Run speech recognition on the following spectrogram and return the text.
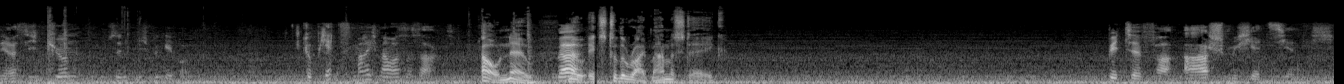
Die restlichen Türen sind nicht begehbar. Ich glaube, jetzt mache ich mal, was er sagt. Oh, no. No, it's to the right, my mistake. Bitte verarsch mich jetzt hier nicht.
